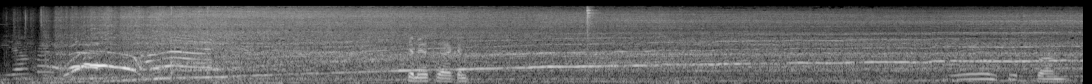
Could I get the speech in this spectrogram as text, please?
Feet out front. Give me a second. And keep fun.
